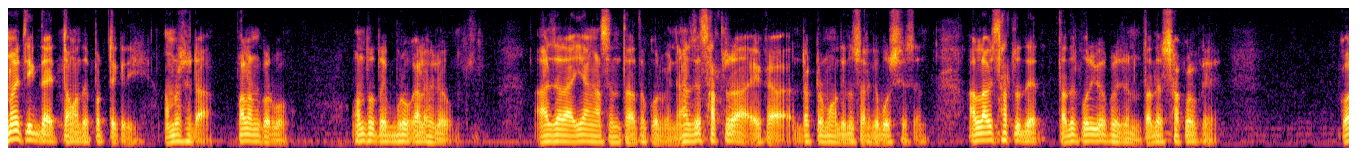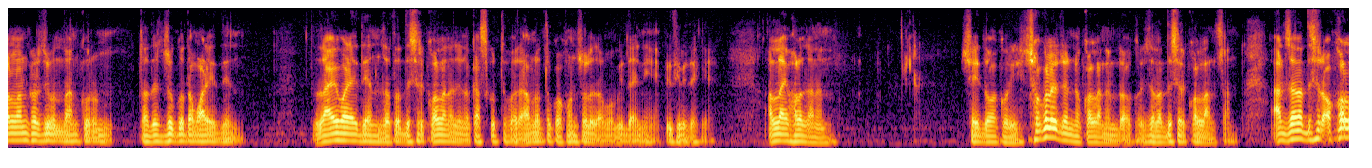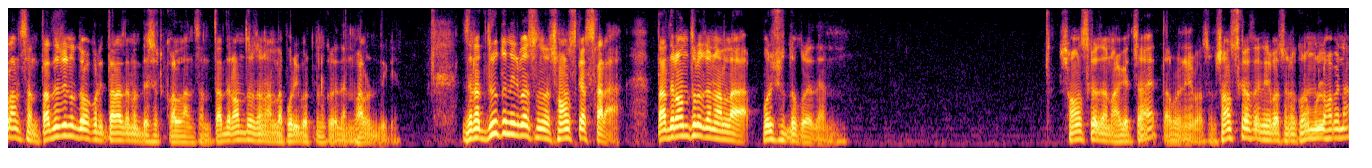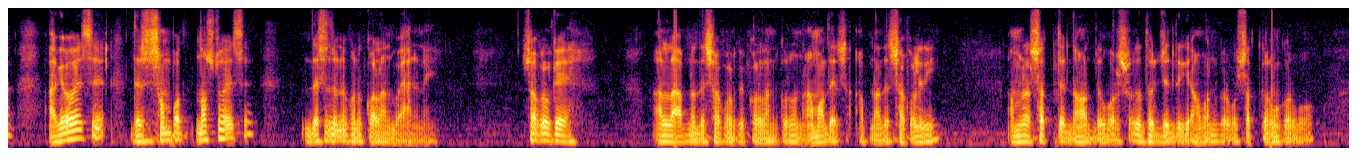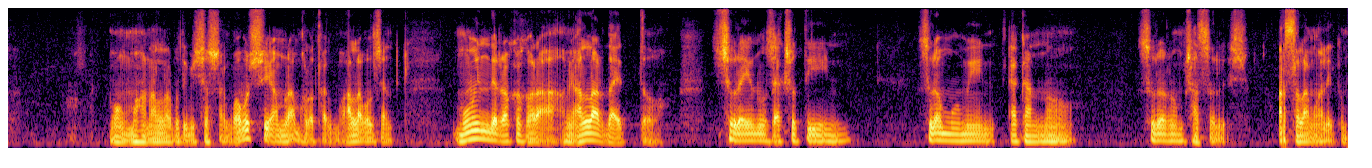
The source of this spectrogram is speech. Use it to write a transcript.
নৈতিক দায়িত্ব আমাদের প্রত্যেকেরই। আমরা সেটা পালন করব। অন্তত বুড়োকালে হলেও। আর যারা ইয়াং আছেন, তারা তো করবেন। আর যে ছাত্ররা একা ডক্টর মোহাম্মদ স্যারকে বসিয়েছেন, আল্লাহ ওই ছাত্রদের, তাদের পরিবার প্রয়োজন তাদের সকলকে কল্যাণকর জীবন দান করুন, তাদের যোগ্যতা বাড়িয়ে দিন রায় বাড়িয়ে দেন, যত দেশের কল্যাণের জন্য কাজ করতে পারে। আমরা তো কখন চলে যাব বিদায় নিয়ে পৃথিবী থেকে? আল্লাহ ভালো জানেন। সেই দোয়া করি। সকলের জন্য কল্যাণের দোয়া করি, যারা দেশের কল্যাণ চান। আর যারা দেশের অকল্যাণ চান, তাদের জন্য দোয়া করি, তারা যেন দেশের কল্যাণ চান। তাদের অন্তর যেন আল্লাহ পরিবর্তন করে দেন ভালোর দিকে। যারা দ্রুত নির্বাচন সংস্কার ছাড়া, তাদের অন্তর যেন আল্লাহ পরিশুদ্ধ করে দেন। সংস্কার যেন আগে চায়, তারপরে নির্বাচন। সংস্কার নির্বাচনের কোনো মূল্য হবে না। আগেও হয়েছে, দেশের সম্পদ নষ্ট হয়েছে, দেশের জন্য কোনো কল্যাণ বয়ে আনে নেই। সকলকে আল্লাহ আপনাদের সকলকে কল্যাণ করুন, আমাদের, আপনাদের সকলেরই। আমরা সত্যের দাওয়াত দেব, পরস্পরকে ধৈর্যের দিকে আহ্বান করব, সৎকর্ম করব এবং মহান আল্লাহর প্রতি বিশ্বাস রাখব। অবশ্যই আমরা ভালো থাকব। আল্লাহ বলছেন, মুমিনদের রক্ষা করা আমি আল্লাহর দায়িত্ব। সুরা ইউনুস একশো তিন, সুরা মুমিন একান্ন, সুরা সাতচল্লিশ। আসসালামু আলাইকুম।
